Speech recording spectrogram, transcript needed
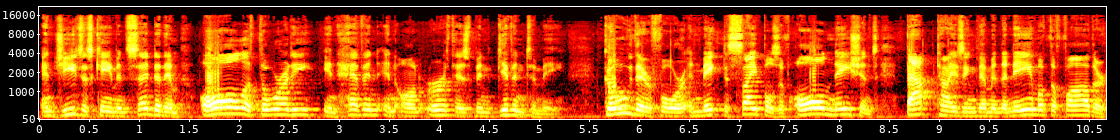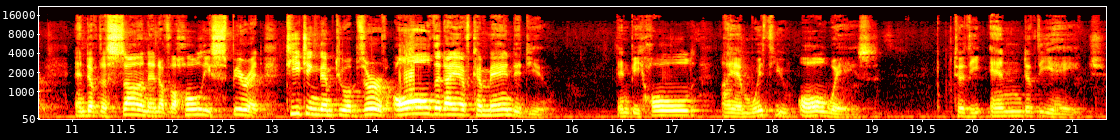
And Jesus came and said to them, All authority in heaven and on earth has been given to me. Go therefore and make disciples of all nations, baptizing them in the name of the Father and of the Son and of the Holy Spirit, teaching them to observe all that I have commanded you. And behold, I am with you always to the end of the age.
